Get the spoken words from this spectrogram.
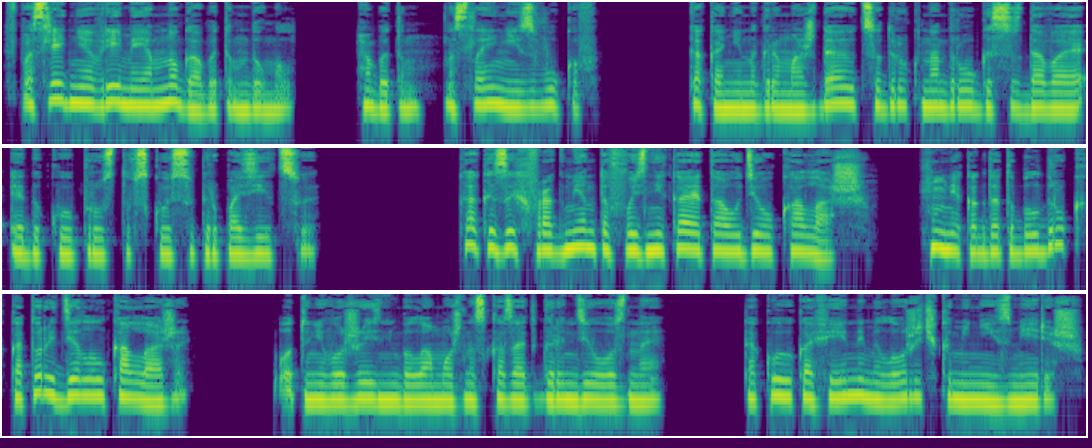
В последнее время я много об этом думал, об этом наслоении звуков, как они нагромождаются друг на друга, создавая эдакую прустовскую суперпозицию. Как из их фрагментов возникает аудиоколлаж. У меня когда-то был друг, который делал коллажи. Вот у него жизнь была, можно сказать, грандиозная. Такую кофейными ложечками не измеришь.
